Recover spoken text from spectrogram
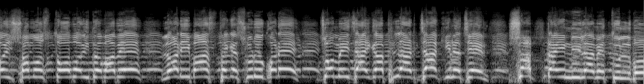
ওই সমস্ত অবৈধভাবে লরি বাস থেকে শুরু করে জমি, জায়গা, ফ্ল্যাট যা কিনেছেন, সবটাই নিলামে তুলবো।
